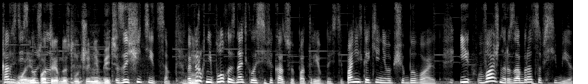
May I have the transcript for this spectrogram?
как В здесь Мою нужно потребность лучше не бить. защититься? Во-первых, неплохо знать классификацию потребностей, понять, какие они вообще бывают. И важно разобраться в себе.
